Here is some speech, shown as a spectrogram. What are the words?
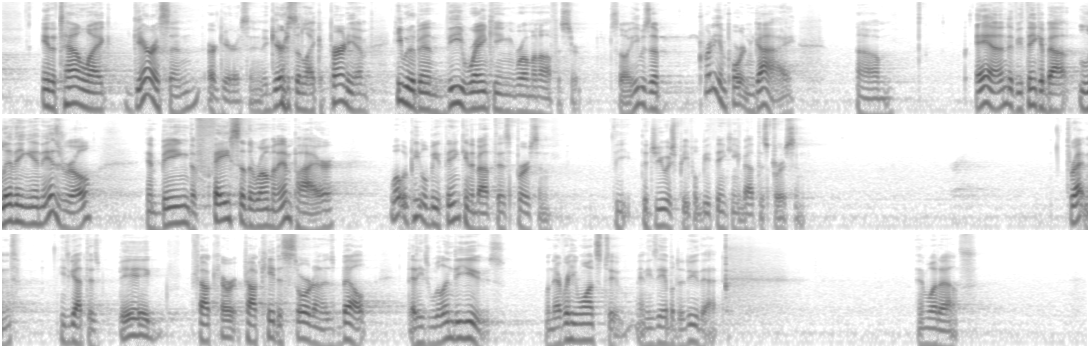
in a town like Garrison, or Garrison, in a garrison like Capernaum, he would have been the ranking Roman officer. So he was a pretty important guy. Um, and if you think about living in Israel and being the face of the Roman Empire, what would people be thinking about this person? The, the Jewish people be thinking about this person? Threatened. He's got this big Falcatus sword on his belt that he's willing to use whenever he wants to, and he's able to do that. And what else?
